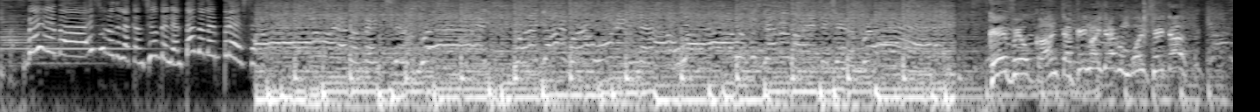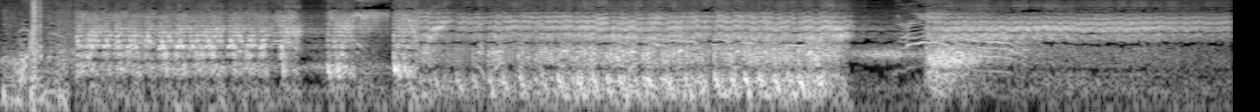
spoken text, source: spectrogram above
¡Beba! Es hora de la canción de lealtad a la empresa. ¡Qué feo canta! ¿Qué no hay Dragon Ball Z?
